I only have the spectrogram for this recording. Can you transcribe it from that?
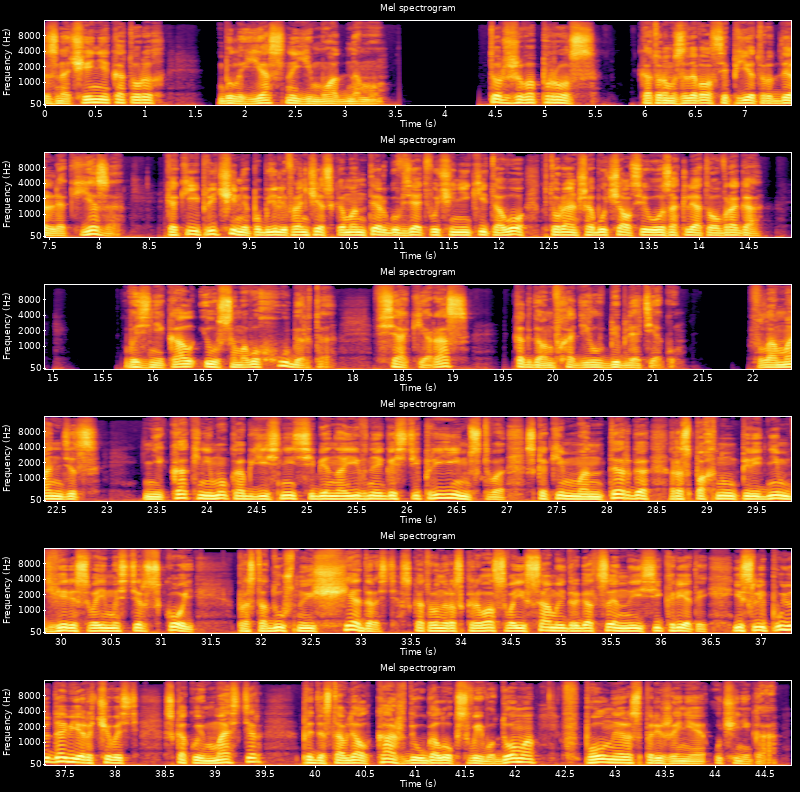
значение которых было ясно ему одному. Тот же вопрос, которым задавался Пьетро Делля Кьеза, какие причины побудили Франческо Монтергу взять в ученики того, кто раньше обучался его заклятого врага, возникал и у самого Хуберта всякий раз, когда он входил в библиотеку. Фламандец никак не мог объяснить себе наивное гостеприимство, с каким Монтерго распахнул перед ним двери своей мастерской, простодушную щедрость, с которой он раскрывал свои самые драгоценные секреты, и слепую доверчивость, с какой мастер предоставлял каждый уголок своего дома в полное распоряжение ученика.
